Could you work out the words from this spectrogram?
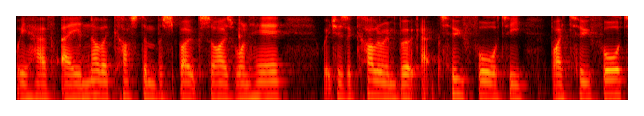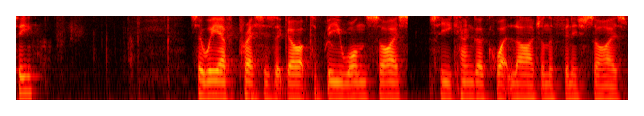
We have a, another custom bespoke size one here, which is a colouring book at 240 by 240. So we have presses that go up to B1 size, so you can go quite large on the finished size.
